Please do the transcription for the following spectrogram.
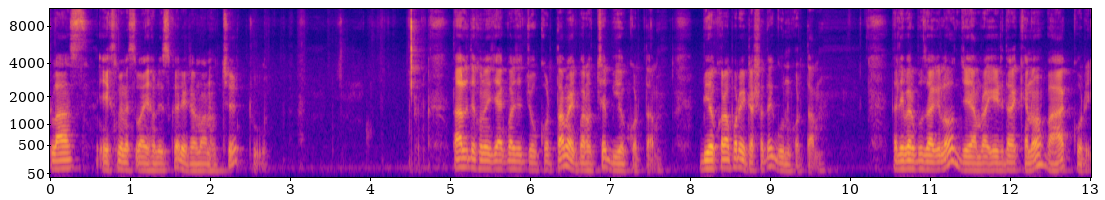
plus x minus y whole square এটার মান হচ্ছে টু তাহলে দেখুন, এই যে একবার যে যোগ করতাম, একবার হচ্ছে বিয়োগ করতাম। বিয়োগ করার পরে এটার সাথে গুণ করতাম। তাহলে এবার বোঝা গেল যে আমরা এর দ্বারা কেন ভাগ করি।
